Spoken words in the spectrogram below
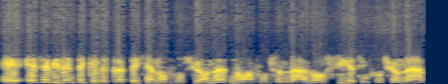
eh, es evidente que la estrategia no funciona, no ha funcionado, sigue sin funcionar.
